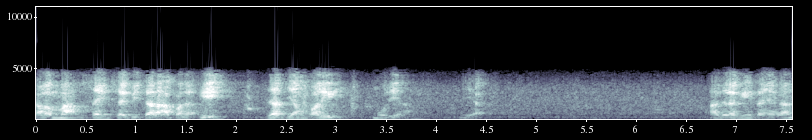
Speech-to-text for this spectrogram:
Kalau makhluk saya bisa bicara apalagi zat yang paling mulia. Ya. Ada lagi yang tanyakan?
